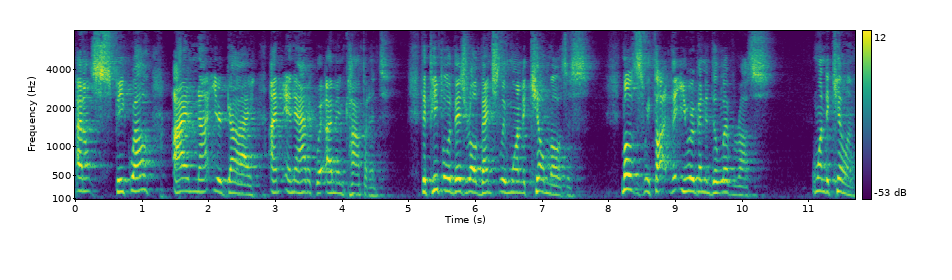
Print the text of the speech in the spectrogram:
I don't speak well. I'm not your guy. I'm inadequate. I'm incompetent. The people of Israel eventually wanted to kill Moses. Moses, we thought that you were going to deliver us. We wanted to kill him.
